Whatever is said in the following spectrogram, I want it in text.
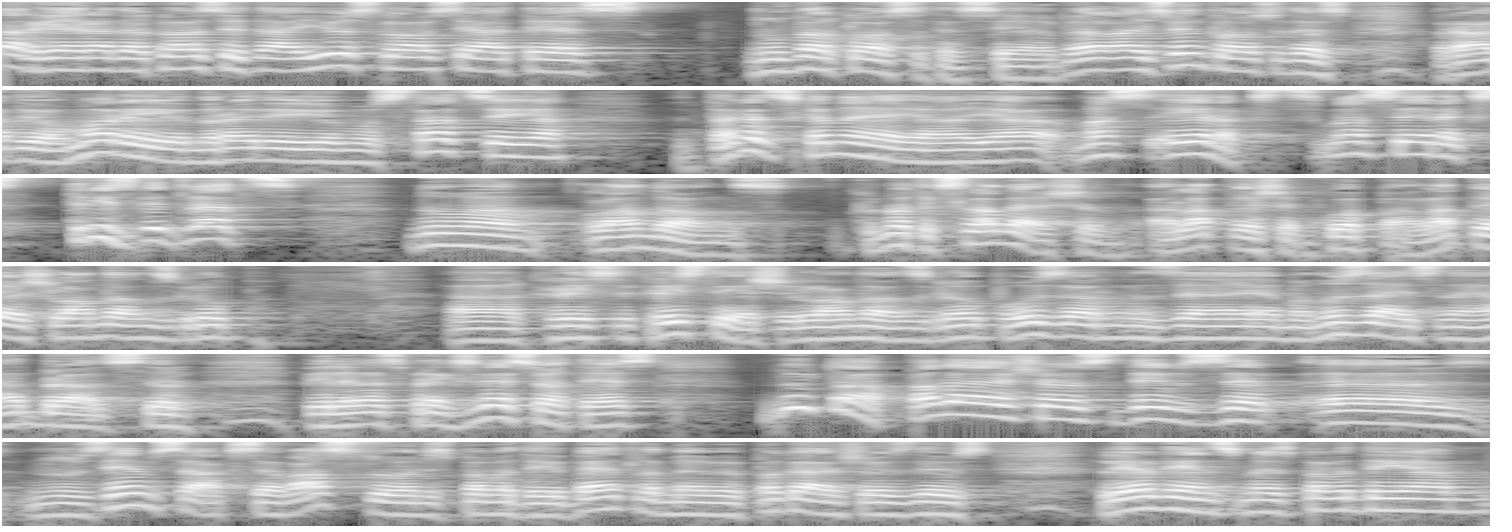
Darbie radio klausītāji, jūs klausījāties, nu, vēl klausāties, jā, vēl aizvien klausāties radio Mariju un radījumu stācijā. Tagad skanēja jā, mazs ieraksts, mazs ieraksts, trīs gadu vecs no Londonas, kur notiks slavēšana ar latviešiem kopā, Latviešu Londonas grupu. Kristieši Londonas grupu uzorganizēja, man uzaicināja atbraukt tur, bija liels prieks viesoties. Nu, tā, pagājušos divus nu, Ziemassvētkus, jau astoņus pavadīju Bēltlemē, vai pagājušos divus lieldienas mēs pavadījām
